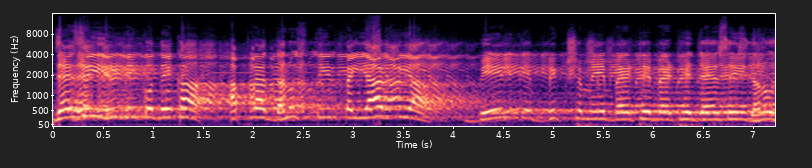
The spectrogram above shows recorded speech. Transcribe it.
जैसे ही हिरणी को देखा, अपना धनुष तीर तैयार किया बेल के वृक्ष में बैठे बैठे जैसे ही धनुष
